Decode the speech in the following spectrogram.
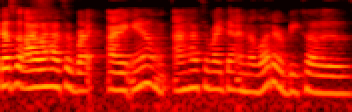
That's what I would have to write. I am. I have to write that in a letter because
